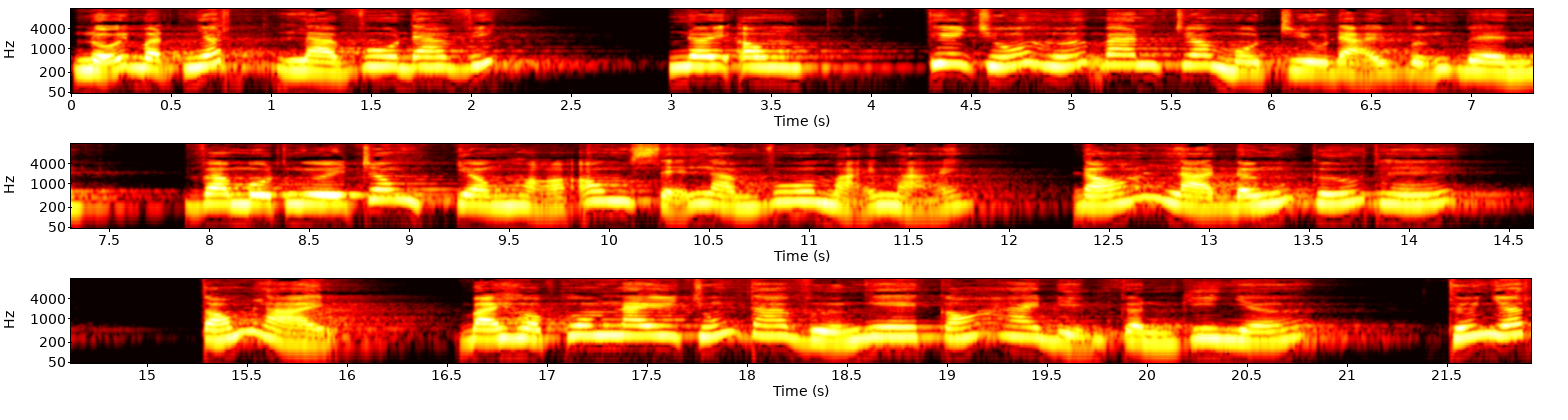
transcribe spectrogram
Nổi bật nhất là vua david. Nơi ông thiên chúa hứa ban cho một triều đại vững bền và một người trong dòng họ ông sẽ làm vua mãi mãi. Đó là đấng cứu thế. Tóm lại, bài học hôm nay chúng ta vừa nghe có hai điểm cần ghi nhớ. Thứ nhất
